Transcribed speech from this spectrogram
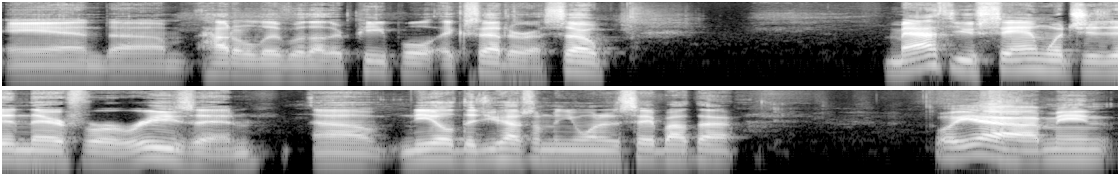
and um, how to live with other people, etc. So Matthew sandwiches in there for a reason. Um, Neal, did you have something you wanted to say about that? Well, yeah, I mean,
